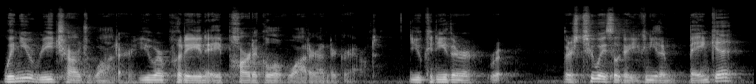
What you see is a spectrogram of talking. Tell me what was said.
when you recharge water, you are putting a particle of water underground. You can either there's two ways to look at it. You can either bank it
